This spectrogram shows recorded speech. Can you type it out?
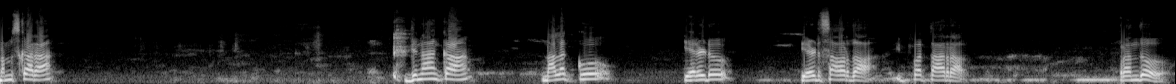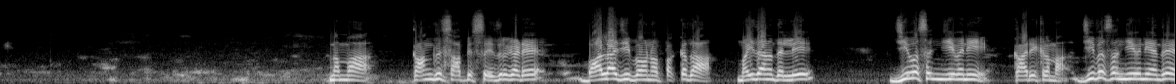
ನಮಸ್ಕಾರ. ದಿನಾಂಕ ನಾಲ್ಕು ಎರಡು ಎರಡು ಸಾವಿರದ ಇಪ್ಪತ್ತಾರರ ರಂದು ನಮ್ಮ ಕಾಂಗ್ರೆಸ್ ಆಫೀಸ್ ಎದುರುಗಡೆ ಬಾಲಾಜಿ ಭವನ ಪಕ್ಕದ ಮೈದಾನದಲ್ಲಿ ಜೀವ ಸಂಜೀವನಿ ಕಾರ್ಯಕ್ರಮ. ಜೀವ ಸಂಜೀವನಿ ಅಂದರೆ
